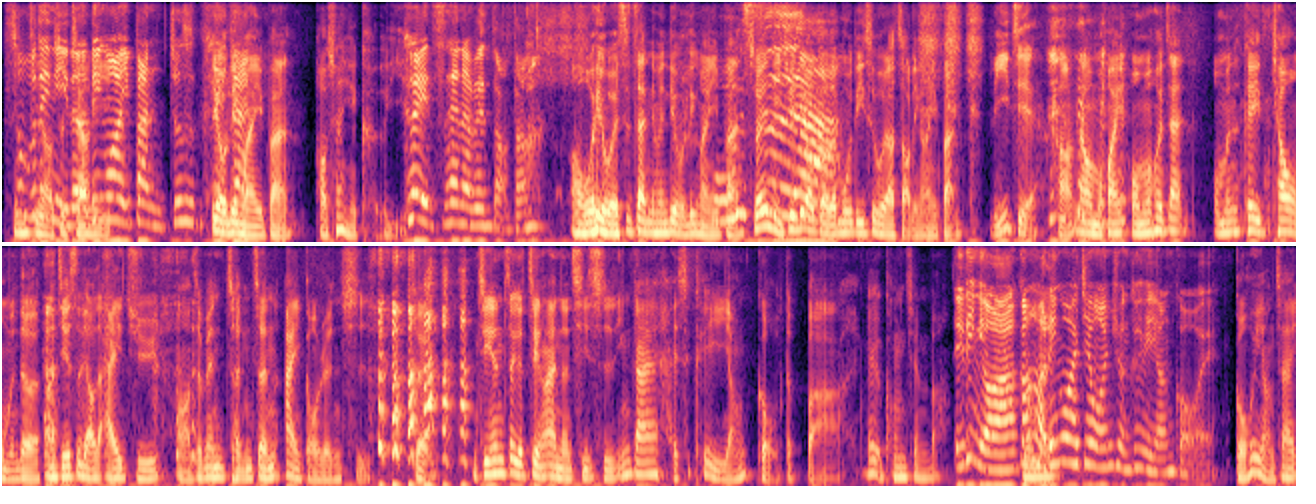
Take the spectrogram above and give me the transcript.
说不定你的另外一半就是可以有另外一半。好像也可以，可以在那边找到哦。我以为是在那边遛另外一半，所以你去遛狗的目的是为了找另外一半。理解。好，那我们欢迎，我们会在，我们可以敲我们的啊杰斯聊的 IG 啊，这边诚征爱狗人士。对，今天这个建案呢，其实应该还是可以养狗的吧？应该有空间吧？一定有啊，刚好另外一间完全可以养狗哎、欸。狗会养在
